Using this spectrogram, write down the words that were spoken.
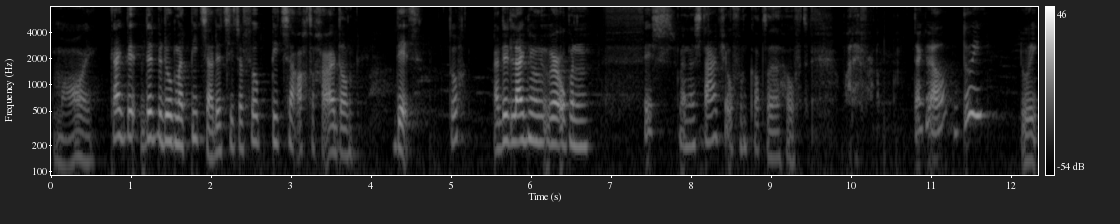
Mooi. Kijk, dit, dit bedoel ik met pizza. Dit ziet er veel pizza-achtiger uit dan dit. Toch? Maar dit lijkt nu weer op een vis met een staartje of een kattenhoofd. Whatever. Dankjewel. Doei. Doei.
